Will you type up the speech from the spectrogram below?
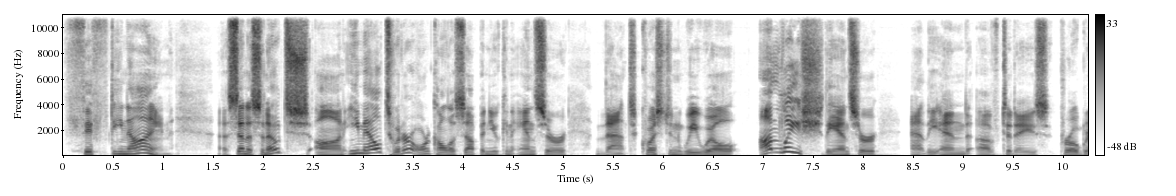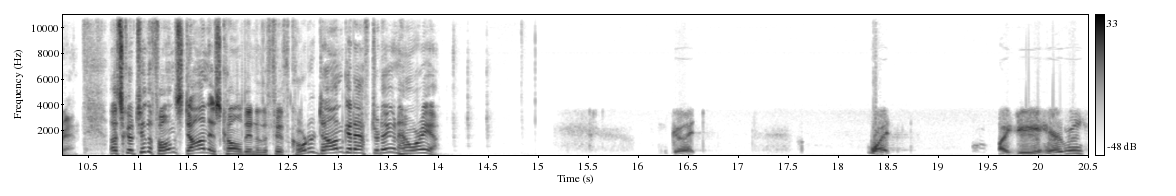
59? Uh, send us a note on email, Twitter, or call us up and you can answer that question. We will unleash the answer at the end of today's program. Let's go to the phones. Don is called into the fifth quarter. Don, good afternoon. How are you? Good. What? Oh, do you hear me?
